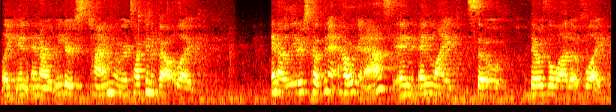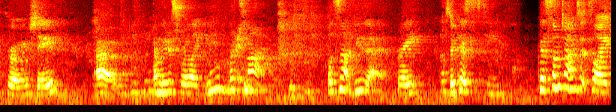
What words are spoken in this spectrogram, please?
like in, in our leaders' time when we were talking about like in our leaders' covenant how we're gonna ask, and and like so there was a lot of like throwing shade, um, and we just were like, man, let's not, let's not do that, right? Because because sometimes it's like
